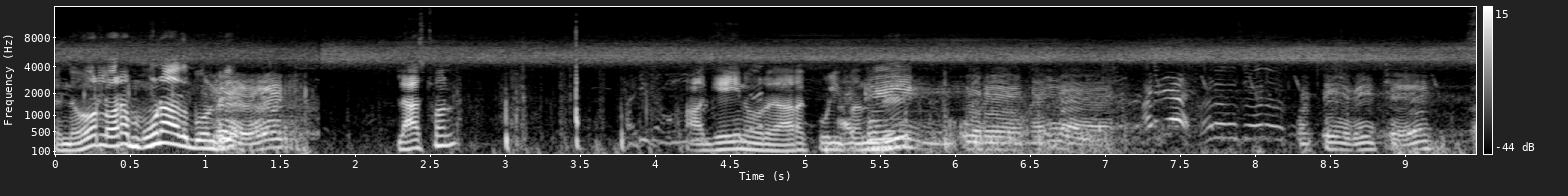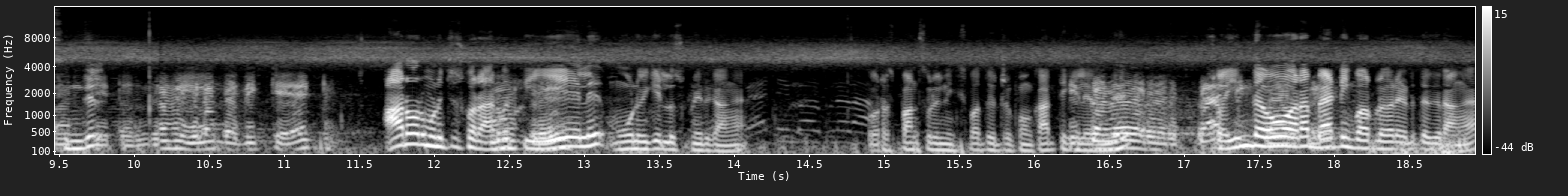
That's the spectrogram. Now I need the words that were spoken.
இந்த ஓவரில் வர மூணாவது பவுண்டரி லாஸ்ட் ஒன் அகெயின் ஒரு அரைக்குழி பந்து ஒரு நல்ல விக்கெட் ஆறு ஓவர் முடிச்சு ஸ்கோர் அறுபத்தி ஏழு மூணு விக்கெட் லூஸ் பண்ணியிருக்காங்க ஒரு ரெஸ்பான்சிபிள் இன்னிங்ஸ் பார்த்துட்டு இருக்கோம். கார்த்திகையில இருந்து. ஸோ இந்த ஓவரை பேட்டிங் பவர் பிளேயர் எடுத்துக்கிறாங்க.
